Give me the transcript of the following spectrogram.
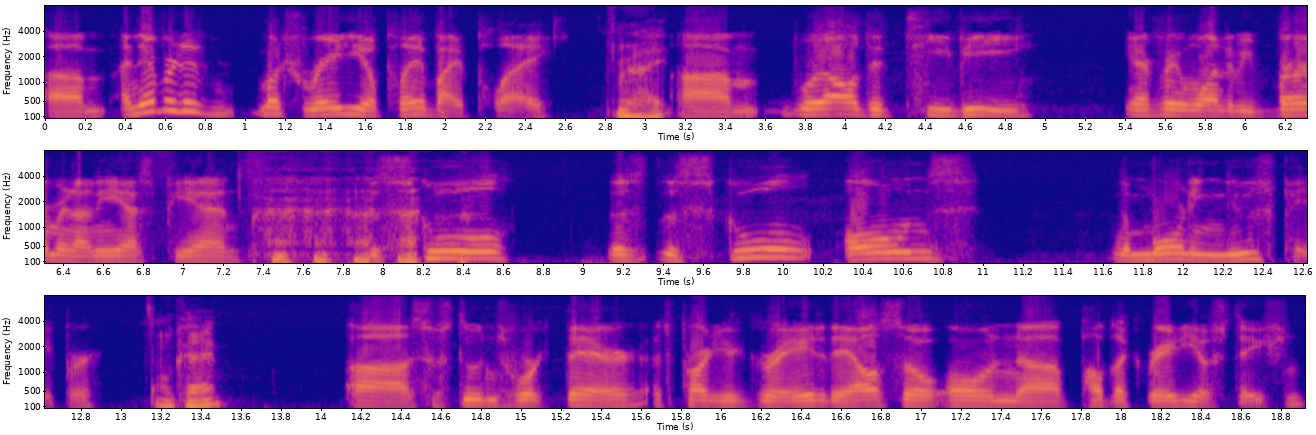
Um, I never did much radio play-by-play. Right. Um, we all did TV. Everyone wanted to be Berman on ESPN. the school, the the school owns the morning newspaper. Okay. Uh, so students work there as part of your grade. They also own a public radio station,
